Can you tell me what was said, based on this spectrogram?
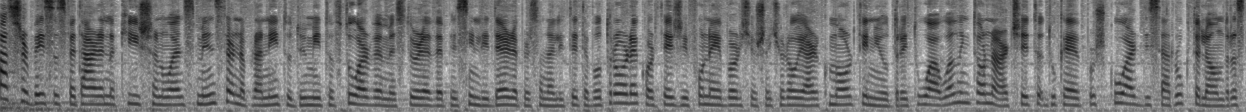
Pas shërbesës fetare në Kishën Westminster në prani të dy mijë të ftuarve, mes tyre edhe pesëqind liderë e personalitete botërore, kortezhi funebër që shoqëroi arkëmortin iu drejtua Wellington Arch-it duke përshkuar disa rrugë të Londrës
